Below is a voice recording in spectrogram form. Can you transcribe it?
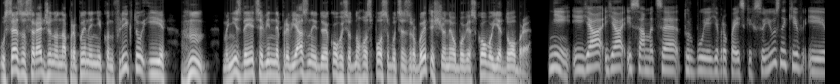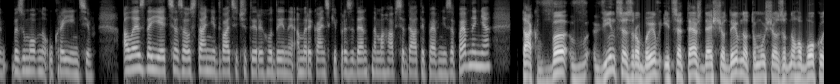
Усе зосереджено на припиненні конфлікту, і гм, мені здається, він не прив'язаний до якогось одного способу це зробити, що не обов'язково є добре. Ні, і я, я і саме це турбує європейських союзників і безумовно українців. Але здається, за останні 24 години американський президент намагався дати певні запевнення. Так, в, в він це зробив, і це теж дещо дивно, тому що з одного боку,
